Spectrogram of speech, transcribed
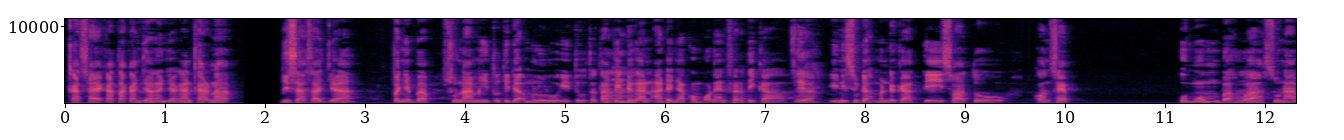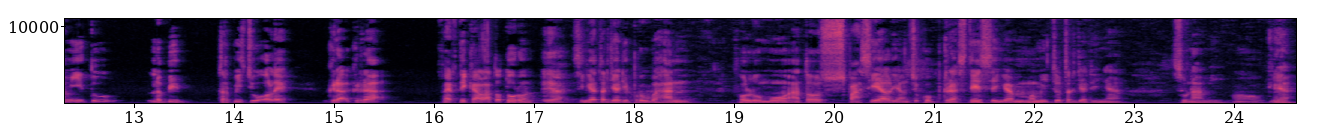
ka- saya katakan jangan-jangan karena bisa saja penyebab tsunami itu tidak melulu itu, tetapi Hmm. dengan adanya komponen vertikal Iya. ini sudah mendekati suatu konsep umum Hmm. bahwa tsunami itu lebih terpicu oleh gerak-gerak vertikal atau turun Iya. sehingga terjadi perubahan volume atau spasial yang cukup drastis sehingga memicu terjadinya tsunami. Oh, Oke. Ya.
